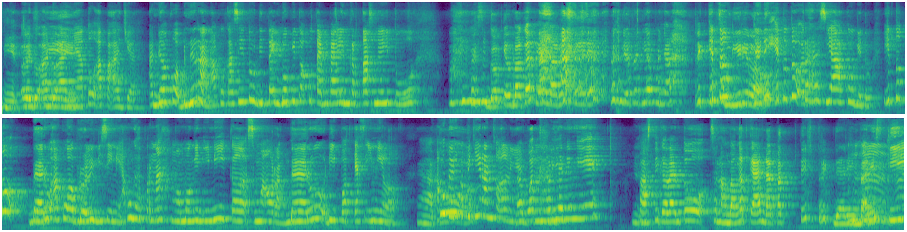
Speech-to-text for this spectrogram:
nih nih. doa-doanya tuh apa aja? Ada kok beneran. Aku kasih tuh di tembok itu aku tempelin kertasnya itu. Gokil banget ya Mbak Rizky. Ternyata dia punya trik itu sendiri loh. jadi itu tuh rahasia aku gitu. Itu tuh baru aku obrolin di sini. Aku nggak pernah ngomongin ini ke semua orang. Baru di podcast ini loh. Nah, aku tuh. baru kepikiran soalnya. Nah, buat kalian ini pasti kalian tuh senang banget kan dapat tips trik dari Mbak Rizky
